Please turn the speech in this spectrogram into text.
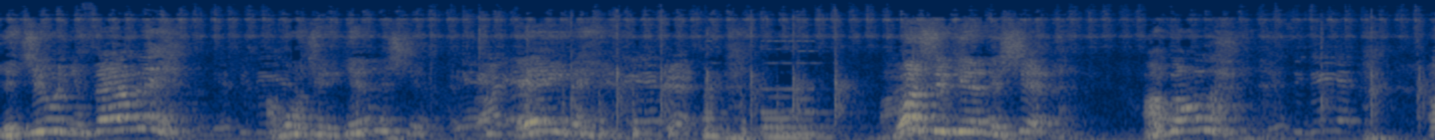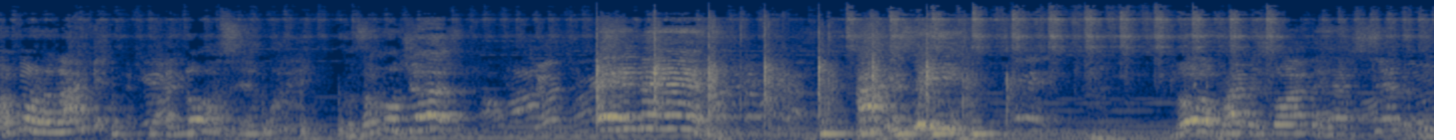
Get you and your family. I want you to get in the ship. Amen. Once you get in the ship, I'm going to like it. I'm going to like it. And Lord said, Why? Because I'm going to judge. Amen. I can see. Lord probably started to have sympathy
